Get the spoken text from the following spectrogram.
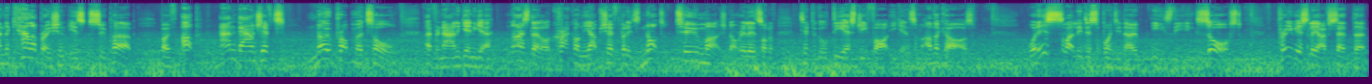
and the calibration is superb. Both up and downshifts, no problem at all. Every now and again you get a nice little crack on the upshift, but it's not too much, not really a sort of typical DSG fart you get in some other cars. What is slightly disappointing though is the exhaust. Previously I've said that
